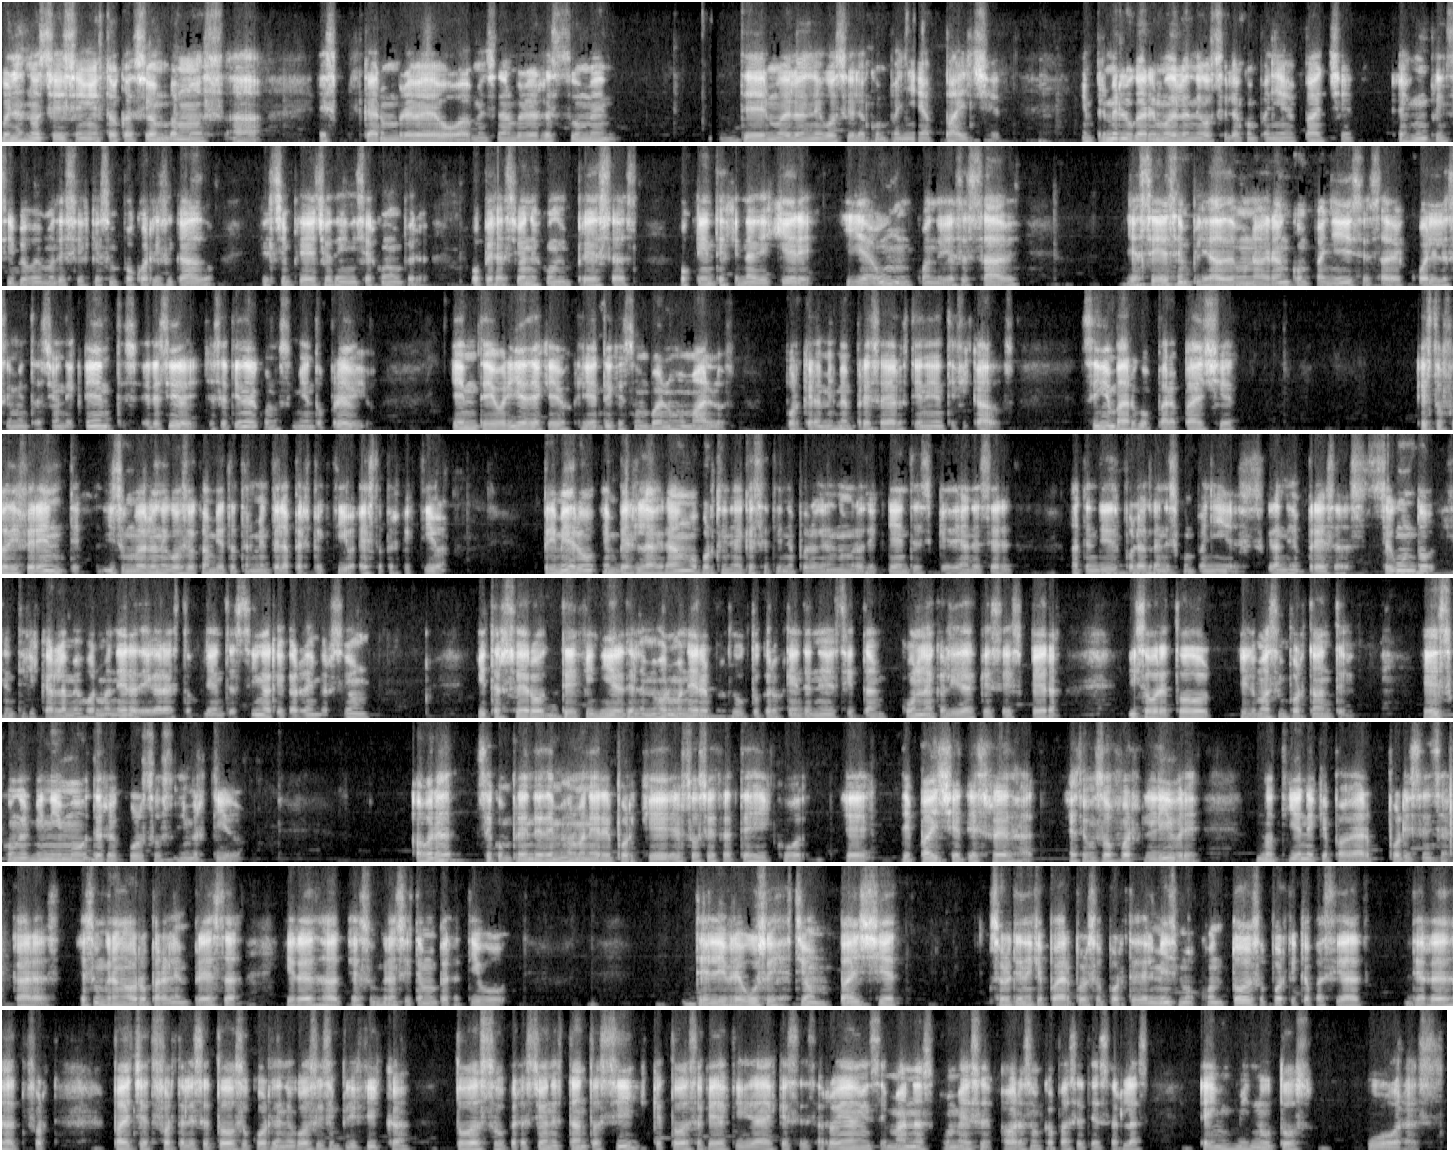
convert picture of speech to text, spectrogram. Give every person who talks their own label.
Speaker 1: Buenas noches. En esta ocasión vamos a explicar un breve o a mencionar un breve resumen del modelo de negocio de la compañía PyChat. En primer lugar, el modelo de negocio de la compañía PyChat, en un principio podemos decir que es un poco arriesgado el simple hecho de iniciar con operaciones con empresas o clientes que nadie quiere y aún cuando ya se sabe ya se es empleado de una gran compañía y se sabe cuál es la segmentación de clientes, es decir, ya se tiene el conocimiento previo, en teoría de aquellos clientes que son buenos o malos, porque la misma empresa ya los tiene identificados. Sin embargo, para PyChat esto fue diferente y su modelo de negocio cambia totalmente la perspectiva, esta perspectiva. Primero, en ver la gran oportunidad que se tiene por el gran número de clientes que dejan de ser atendidos por las grandes compañías, grandes empresas. Segundo, identificar la mejor manera de llegar a estos clientes sin arriesgar la inversión. Y tercero, definir de la mejor manera el producto que los clientes necesitan con la calidad que se espera y sobre todo, y lo más importante, es con el mínimo de recursos invertidos. Ahora se comprende de mejor manera el por qué el socio estratégico eh, de PyChat es Red Hat es un software libre, no tiene que pagar por licencias caras, es un gran ahorro para la empresa y Red Hat es un gran sistema operativo de libre uso y gestión. PyChat solo tiene que pagar por el soporte del mismo. Con todo el soporte y capacidad de Red Hat, PyChat fortalece todo su core de negocio y simplifica todas sus operaciones, tanto así que todas aquellas actividades que se desarrollan en semanas o meses ahora son capaces de hacerlas en minutos u horas.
